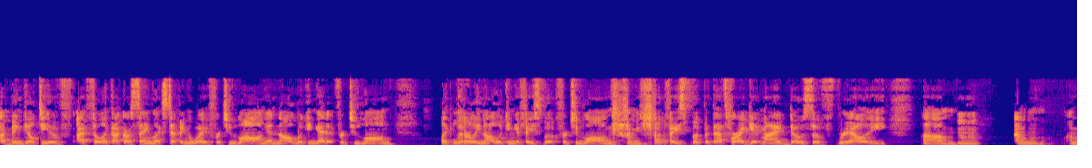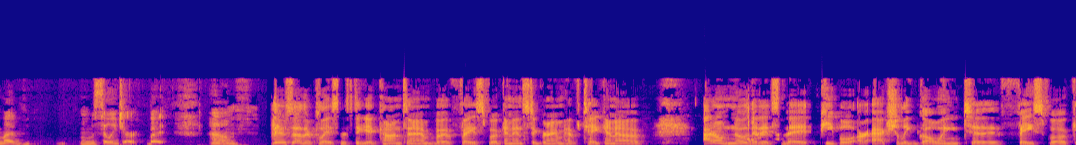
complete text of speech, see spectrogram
i've been guilty of i feel like like i was saying like stepping away for too long and not looking at it for too long like literally not looking at Facebook for too long. I mean, fuck Facebook, but that's where I get my dose of reality. Um, mm. I'm, I'm a, I'm a silly jerk, but, um, there's other places to get content, but Facebook and Instagram have taken up. I don't know that it's that people are actually going to Facebook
